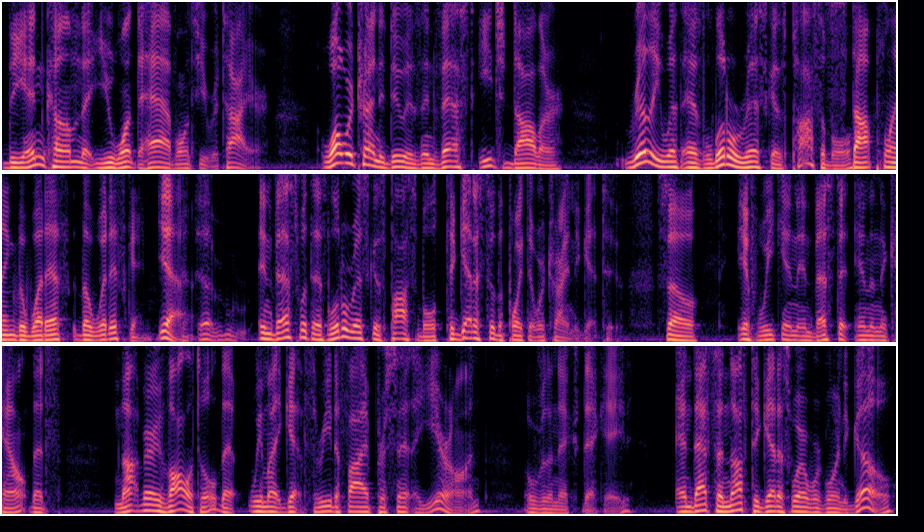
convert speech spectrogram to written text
the income that you want to have once you retire what we're trying to do is invest each dollar really with as little risk as possible Stop playing the what if the what if game. yeah, uh, invest with as little risk as possible to get us to the point that we're trying to get to. So, if we can invest it in an account that's not very volatile, that we might get three to five percent a year on over the next decade, and that's enough to get us where we're going to go.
